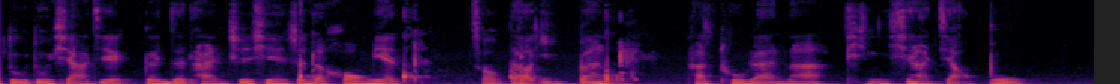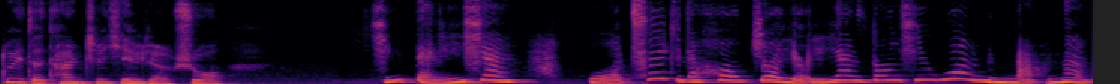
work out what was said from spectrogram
嘟嘟小姐跟着贪吃先生的后面走到一半，她突然呐停下脚步，对着贪吃先生说：“请等一下，我车子的后座有一样东西忘了拿呢。”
